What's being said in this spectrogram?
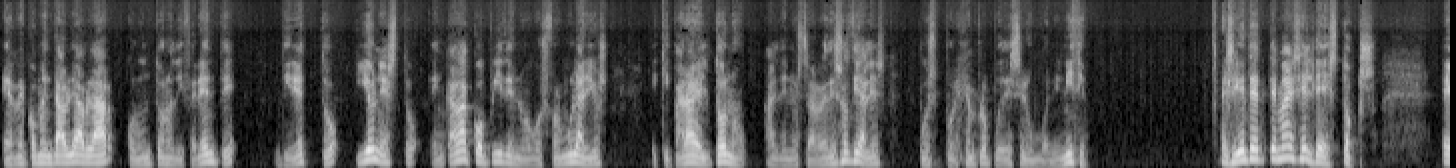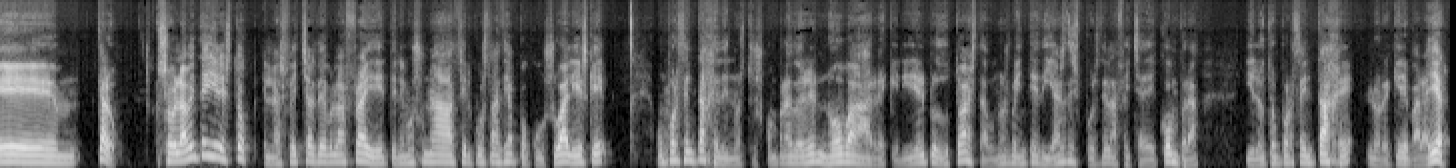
es recomendable hablar con un tono diferente, directo y honesto en cada copy de nuevos formularios. Equiparar el tono al de nuestras redes sociales, pues por ejemplo puede ser un buen inicio. El siguiente tema es el de stocks. Eh, claro, sobre la venta y el stock en las fechas de Black Friday tenemos una circunstancia poco usual y es que un porcentaje de nuestros compradores no va a requerir el producto hasta unos 20 días después de la fecha de compra y el otro porcentaje lo requiere para ayer,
